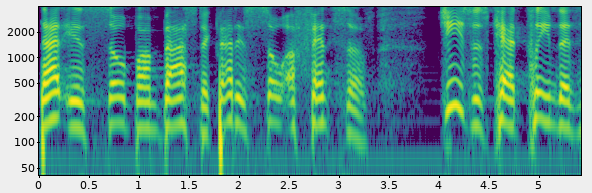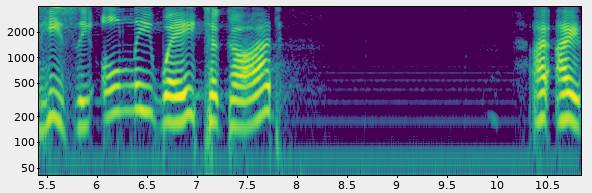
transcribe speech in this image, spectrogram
that is so bombastic. That is so offensive. Jesus can't claim that he's the only way to God. I, I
